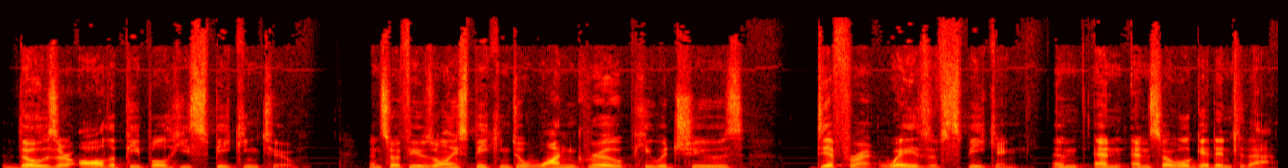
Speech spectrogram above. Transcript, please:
those are all the people he's speaking to. And so if he was only speaking to one group, he would choose different ways of speaking. And, and, and so we'll get into that.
